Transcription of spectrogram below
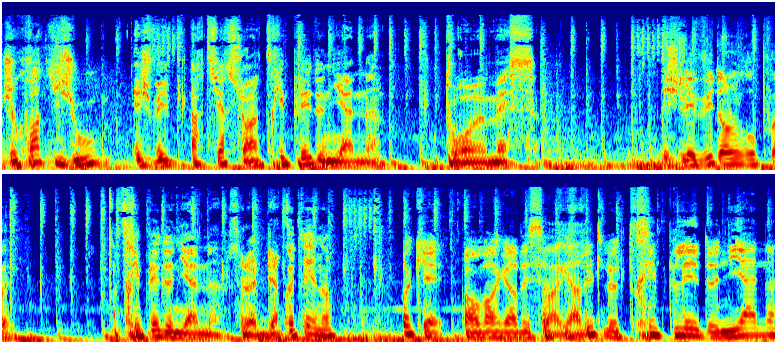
Je crois qu'il joue et je vais partir sur un triplé de Nian pour euh, Metz. Je l'ai vu dans le groupe, ouais. Triplé de Nian. Ça doit être bien coté, non? Ok, on va regarder ça On va tout de regarder. suite. Le triplé de Nian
